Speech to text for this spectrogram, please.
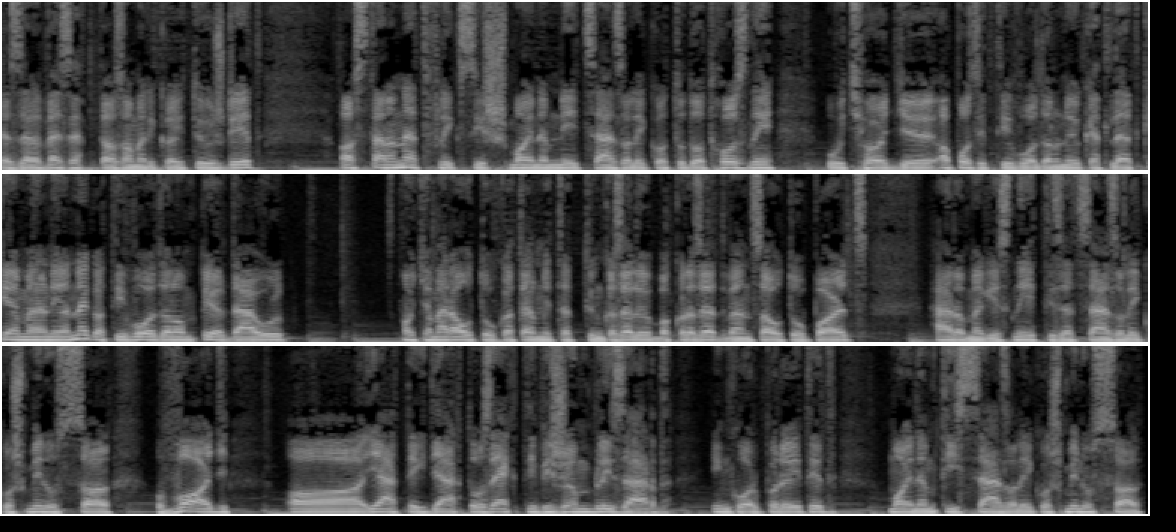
ezzel vezette az amerikai tőzsdét. Aztán a Netflix is majdnem 4%-ot tudott hozni, úgyhogy a pozitív oldalon őket lehet kiemelni. A negatív oldalon például Hogyha már autókat említettünk az előbb, akkor az Advance Auto Parts 3,4%-os minusszal, vagy a játékgyártó az Activision Blizzard Incorporated majdnem 10%-os minusszal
